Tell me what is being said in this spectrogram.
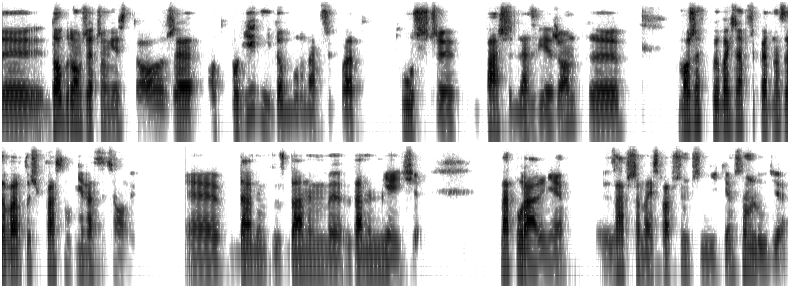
y, dobrą rzeczą jest to, że odpowiedni dobór na przykład tłuszczy paszy dla zwierząt y, może wpływać na przykład na zawartość kwasów nienasyconych e, w danym, w danym, w danym mięsie. Naturalnie zawsze najsłabszym czynnikiem są ludzie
